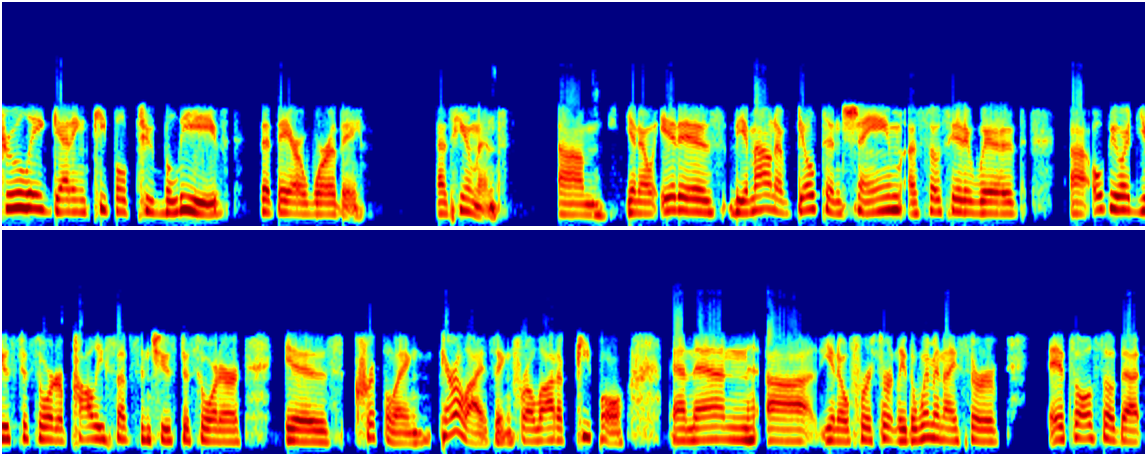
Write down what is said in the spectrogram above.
truly getting people to believe that they are worthy as humans. Um, you know, it is the amount of guilt and shame associated with uh, opioid use disorder, polysubstance use disorder is crippling, paralyzing for a lot of people. And then, uh, you know, for certainly the women I serve, it's also that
